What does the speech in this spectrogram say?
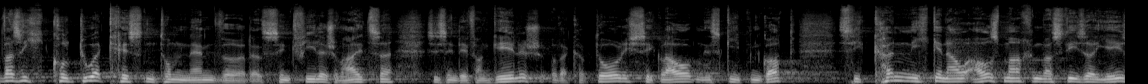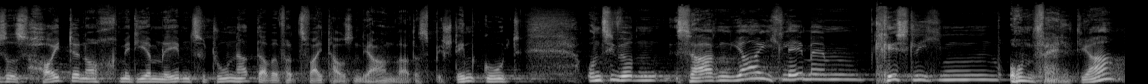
was ich Kulturchristentum nennen würde. Es sind viele Schweizer, sie sind evangelisch oder katholisch, sie glauben, es gibt einen Gott. Sie können nicht genau ausmachen, was dieser Jesus heute noch mit ihrem Leben zu tun hat, aber vor 2000 Jahren war das bestimmt gut. Und sie würden sagen, ja, ich lebe im christlichen Umfeld, ja.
